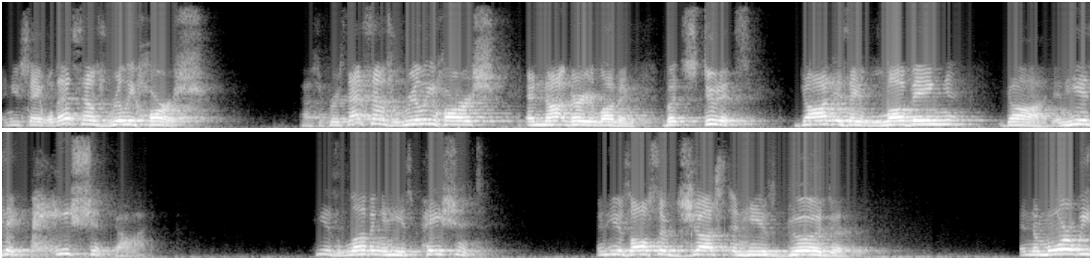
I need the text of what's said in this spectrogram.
And you say, well, that sounds really harsh, Pastor Chris. That sounds really harsh and not very loving. But, students, God is a loving God, and He is a patient God. He is loving and He is patient. And He is also just and He is good. And the more we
